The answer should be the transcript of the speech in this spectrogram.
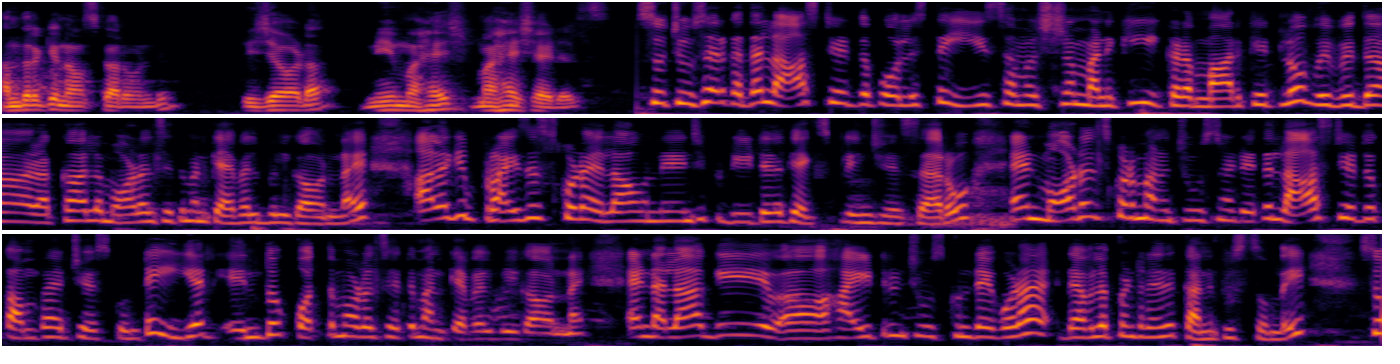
అందరికీ నమస్కారం అండి. విజయవాడ మీ మహేష్ మహేష్ ఐడల్స్. సో చూసారు కదా లాస్ట్ ఇయర్తో పోలిస్తే ఈ సంవత్సరం మనకి ఇక్కడ మార్కెట్లో వివిధ రకాల మోడల్స్ అయితే మనకి అవైలబుల్గా ఉన్నాయి. అలాగే ప్రైజెస్ కూడా ఎలా ఉన్నాయని చెప్పి డీటెయిల్గా ఎక్స్ప్లెయిన్ చేశారు. అండ్ మోడల్స్ కూడా మనం చూసినట్టయితే లాస్ట్ ఇయర్తో కంపేర్ చేసుకుంటే ఇయర్ ఎంతో కొత్త మోడల్స్ అయితే మనకి అవైలబుల్గా ఉన్నాయి. అండ్ అలాగే హైట్ని చూసుకుంటే కూడా డెవలప్మెంట్ అనేది కనిపిస్తుంది. సో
